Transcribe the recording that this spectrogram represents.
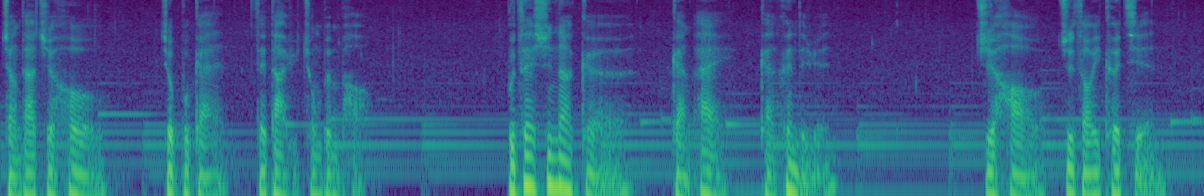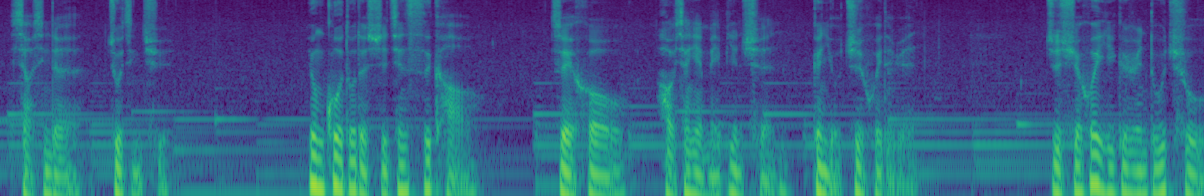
长大之后，就不敢在大雨中奔跑，不再是那个敢爱敢恨的人，只好制造一颗茧，小心的住进去。用过多的时间思考，最后好像也没变成更有智慧的人。只学会一个人独处，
